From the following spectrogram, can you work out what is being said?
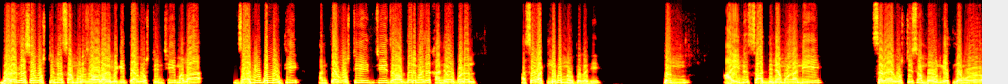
बऱ्याच अशा गोष्टींना सामोरं जावं लागलं की त्या गोष्टींची मला जाणीव पण नव्हती आणि त्या गोष्टींची जबाबदारी माझ्या खांद्यावर पडेल असं वाटलं पण नव्हतं कधी. पण आईनं साथ दिल्यामुळं आणि सगळ्या गोष्टी सांभाळून घेतल्यामुळं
